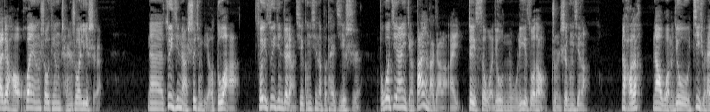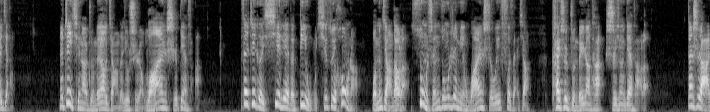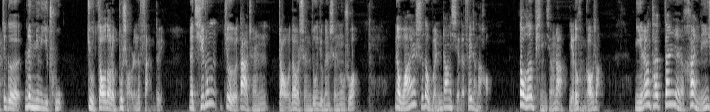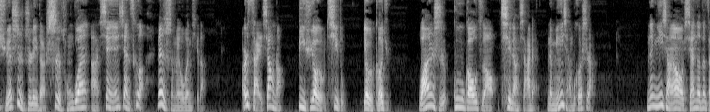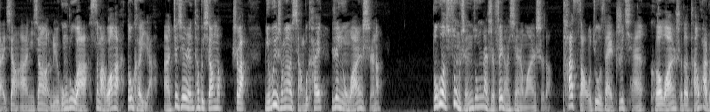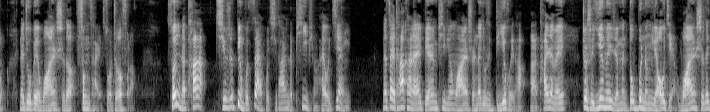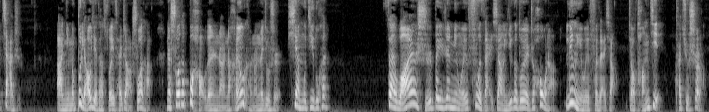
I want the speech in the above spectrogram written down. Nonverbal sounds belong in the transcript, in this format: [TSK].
大家好，欢迎收听《陈说历史》。那最近呢事情比较多啊，所以最近这两期更新的不太及时。不过既然已经答应大家了，哎，这次我就努力做到准时更新了。那好的，那我们就继续来讲。那这期呢，准备要讲的就是王安石变法。在这个系列的第五期最后呢，我们讲到了宋神宗任命王安石为副宰相，开始准备让他实行变法了。但是啊，这个任命一出，就遭到了不少人的反对，那其中就有大臣找到神宗，就跟神宗说：“那王安石的文章写的非常的好，道德品行呢也都很高尚，你让他担任翰林学士之类的侍从官啊，献言献策那是没有问题的。而宰相呢，必须要有气度，要有格局。王安石孤高自傲，气量狭窄，那明显不合适啊。”那你想要贤德的宰相啊，你像吕公著啊、司马光啊，都可以啊啊，这些人他不香吗？是吧？你为什么要想不开任用王安石呢？不过宋神宗那是非常信任王安石的，他早就在之前和王安石的谈话中，那就被王安石的风采所折服了。所以呢，他其实并不在乎其他人的批评还有建议。那在他看来，别人批评王安石，那就是诋毁他啊。他认为。这是因为人们都不能了解王安石的价值，啊，你们不了解他，所以才这样说他。那说他不好的人呢？那很有可能那就是羡慕、嫉妒、恨。在王安石被任命为副宰相一个多月之后呢，另一位副宰相叫唐介，他去世了。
